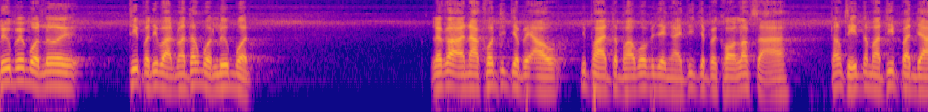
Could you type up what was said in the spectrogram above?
ลืมไปหมดเลย ที่ปฏิบัติมาทั้งหมดลืมหมด แล้วก็อนาคตที่จะไปเอานิพพานสภาวะเป็นยังไง ที่จะไปครองรักษา ทั้งศีลสมาธิปัญญา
